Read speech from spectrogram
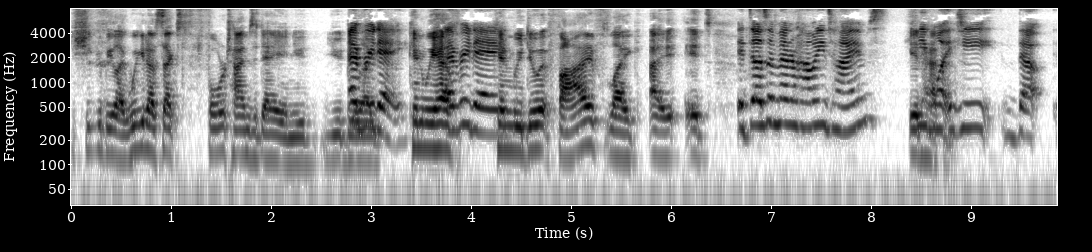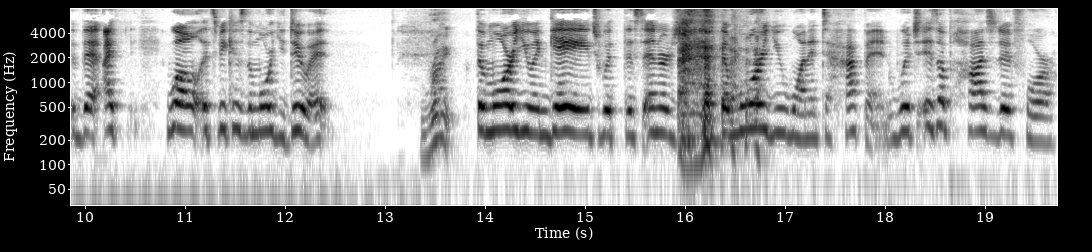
she could be like we could have sex four times a day and you you do Every like, day. can we have Every day. can we do it five like i it's It doesn't matter how many times he happens. he that that I well, it's because the more you do it, right the more you engage with this energy, the more you want it to happen, which is a positive for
